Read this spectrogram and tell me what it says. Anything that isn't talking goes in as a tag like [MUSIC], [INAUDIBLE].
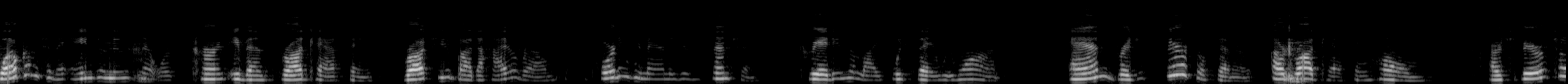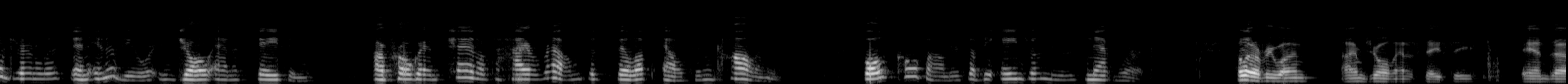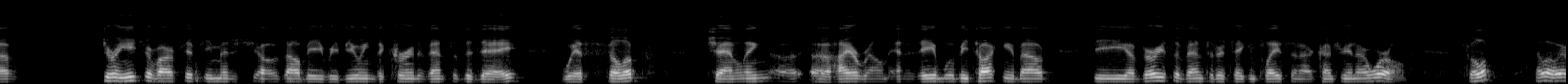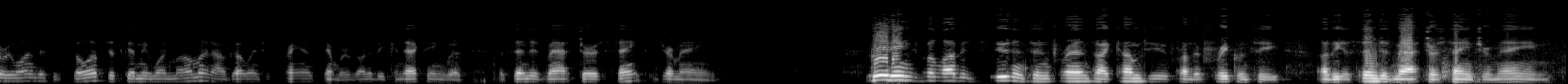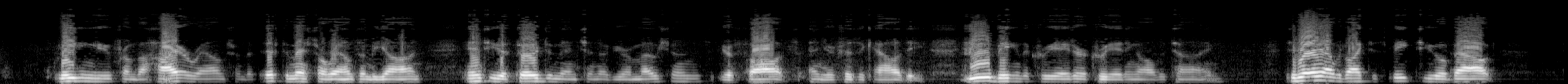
Welcome to the Angel News Network's current events broadcasting, brought to you by the Higher Realms, supporting humanity's ascension, creating the life we say we want, and Bridges Spiritual Center, our [CLEARS THROAT] broadcasting home. Our spiritual journalist and interviewer is Joel Anastasi. Our program's channel to higher realms is Philip Elton Collins, both co-founders of the Angel News Network. Hello, everyone. I'm Joel Anastasi, and uh, during each of our 15-minute shows, I'll be reviewing the current events of the day with Philip, channeling a, higher realm entity, and we'll be talking about the uh, various events that are taking place in our country and our world. Philip? Hello, everyone. This is Philip. Just give me one moment. I'll go into trance, and we're going to be connecting with Ascended Master Saint Germain. Greetings, beloved students and friends. I come to you from the frequency of the Ascended Master Saint Germain, greeting you from the higher realms, from the fifth dimensional realms and beyond, into your third dimension of your emotions, your thoughts, and your physicality. You being the creator, creating all the time. Today I would like to speak to you about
